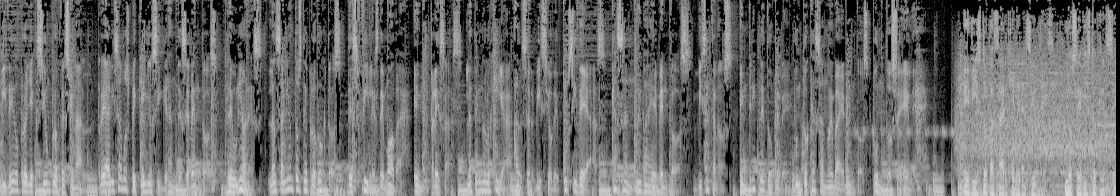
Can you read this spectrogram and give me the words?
video proyección profesional. Realizamos pequeños y grandes eventos, reuniones, lanzamientos de productos, desfiles de moda, empresas, la tecnología al servicio de tus ideas. Casa Nueva Eventos. Visítanos en www.casanuevaeventos.cl. He visto pasar generaciones, los he visto crecer,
